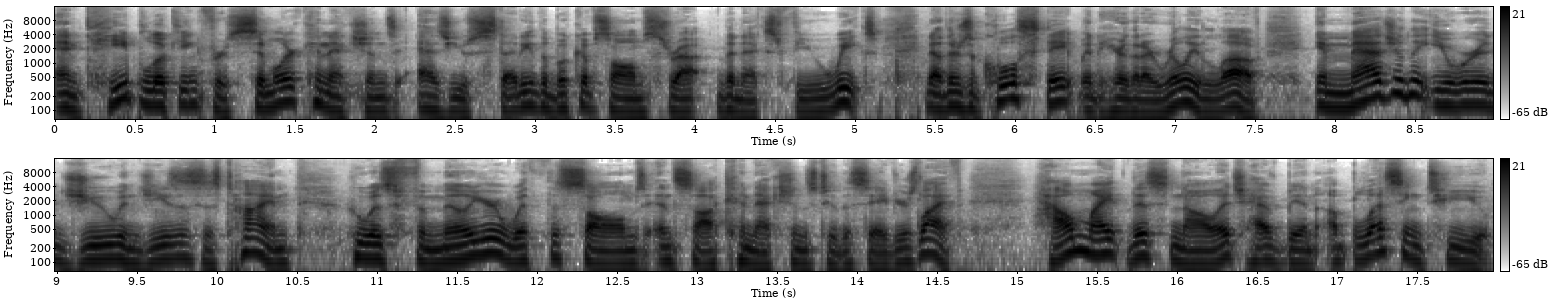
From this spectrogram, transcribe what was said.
and keep looking for similar connections as you study the book of Psalms throughout the next few weeks. Now, there's a cool statement here that I really love. Imagine that you were a Jew in Jesus' time who was familiar with the Psalms and saw connections to the Savior's life. How might this knowledge have been a blessing to you?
